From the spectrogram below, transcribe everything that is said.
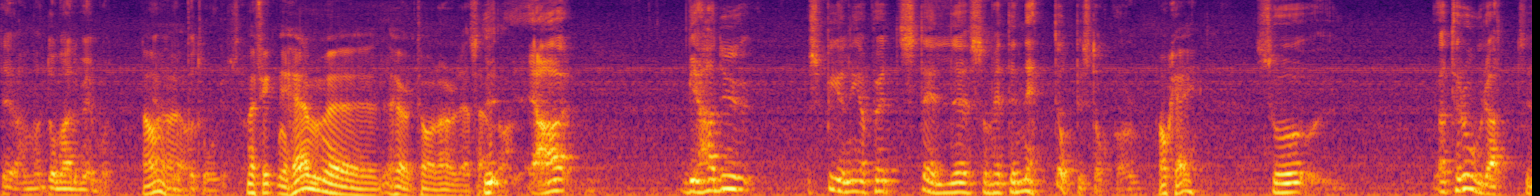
det, de hade med på, Ja, ja, ja. på tåget. Så. Men fick ni hem eh, högtalare och det sen då? Ja, vi hade ju spelningar på ett ställe som hette Nette uppe i Stockholm. Okej. Så jag tror att eh,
